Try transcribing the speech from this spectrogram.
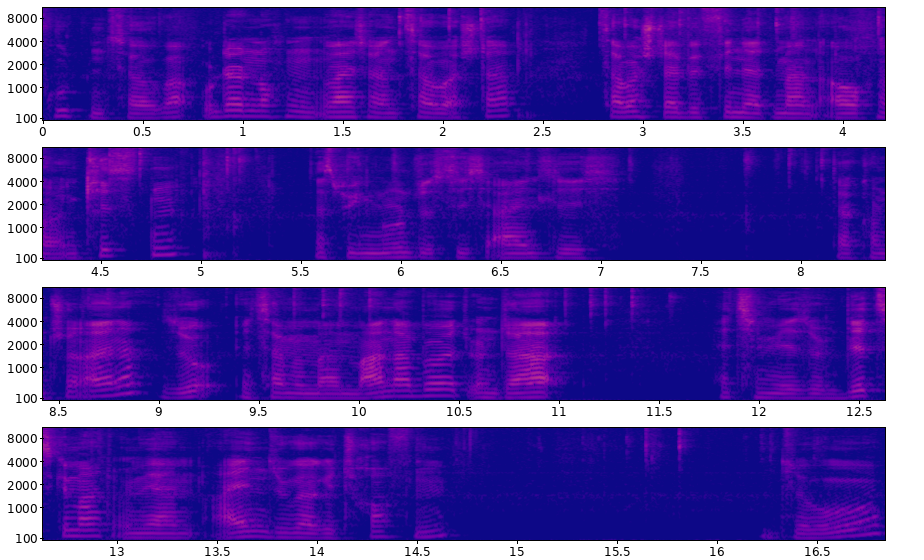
guten Zauber oder noch einen weiteren Zauberstab. Zauberstäbe findet man auch noch in Kisten. Deswegen lohnt es sich eigentlich. Da kommt schon einer. So, jetzt haben wir mal Mana Bird und da hätten wir so einen Blitz gemacht und wir haben einen sogar getroffen. So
